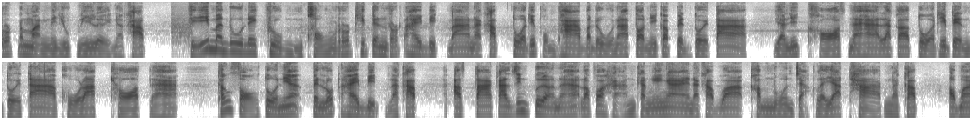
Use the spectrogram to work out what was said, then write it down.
รถน้ำมันในยุคนี้เลยนะครับทีนี้มาดูในกลุ่มของรถที่เป็นรถไฮบริดบ้างนะครับ ตัวที่ผมพามาดูนะ ตอนนี้ก็เป็นโตโยต้ายาริสคอสนะฮะ แล้วก็ตัวที่เป็นโตโยต้าโคราครอสนะฮะ ทั้ง 2 ตัวนี้เป็นรถไฮบริดนะครับอัตราการสิ้นเปลืองนะฮะเราก็หารกันง่ายๆนะครับว่าคำนวณจากระยะทางนะครับเอามา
